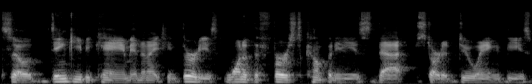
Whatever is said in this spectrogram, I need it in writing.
So Dinky became in the 1930s one of the first companies that started doing these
